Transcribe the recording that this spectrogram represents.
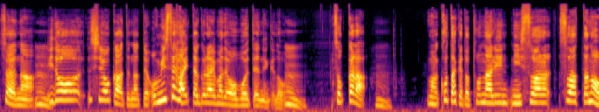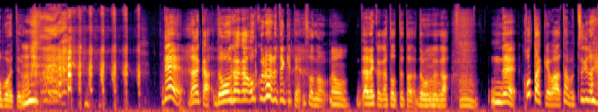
そうやな、うん。移動しようかってなってお店入ったぐらいまでは覚えてんねんけど、うんそっから、うん。まあ、小竹と隣に座ら座ったのは覚えてる。うん。でなんか動画が送られてきてそのうん。誰かが撮ってた動画が。うん。で小竹は多分次の日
